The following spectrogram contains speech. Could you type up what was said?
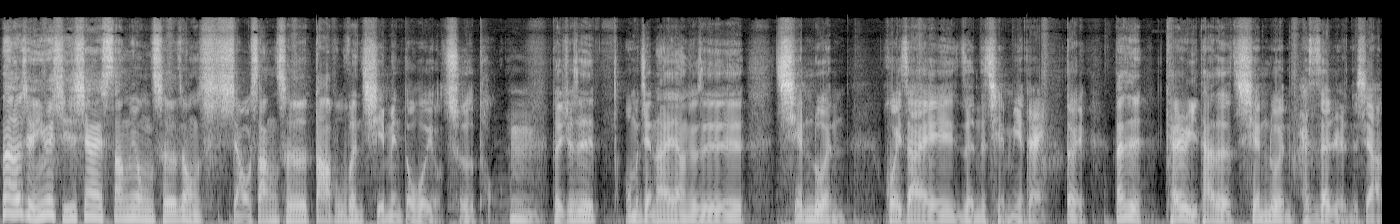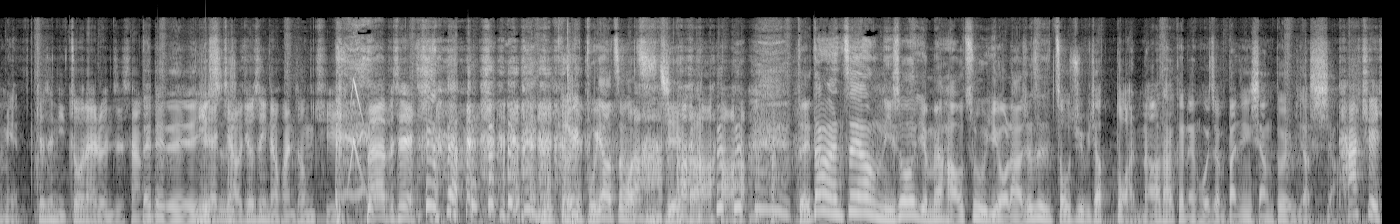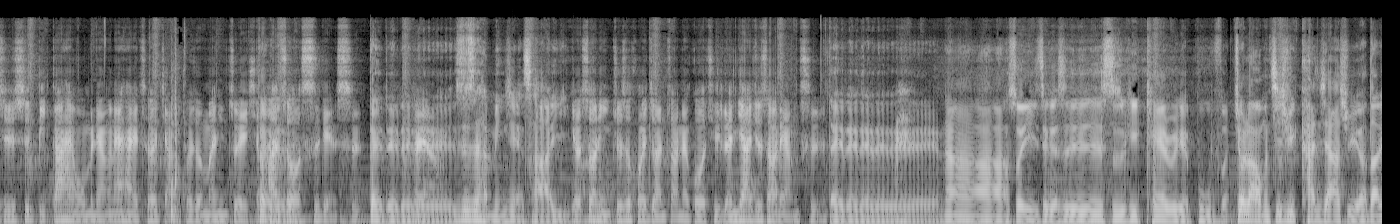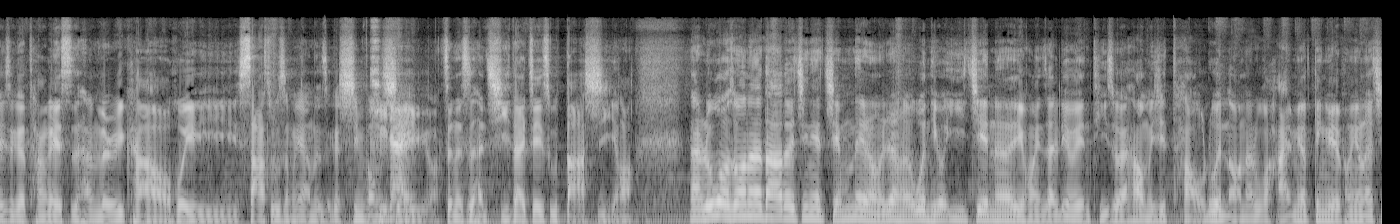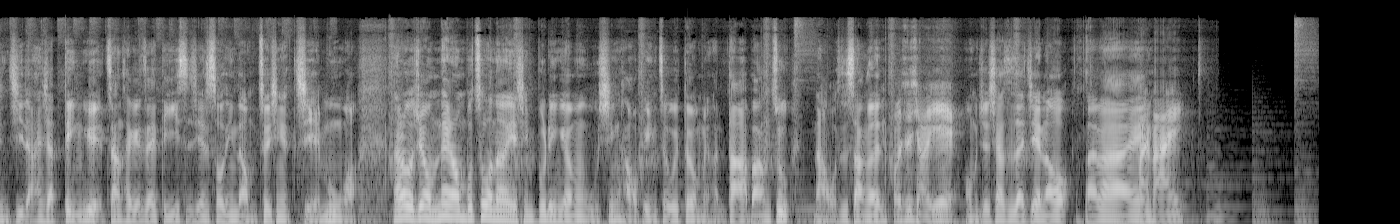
那而且因为其实现在商用车这种小商车，大部分前面都会有车头。嗯。对，就是我们简单来讲，就是前轮会在人的前面。对。对。但是 carry 它的前轮还是在人的下面，就是你坐在轮子上，对对对，你的脚就是你的缓冲区，啊不是，你可以不要这么直接啊。对，当然这样你说有没有好处？有啦，就是轴距比较短，然后它可能回转半径相对比较小。它确实是比刚才我们两个那台车讲的回转半径最小，它只有四点四。对对对对对，这是很明显的差异。有时候你就是回转转得过去，人家就是要两次。对对对对对对，那所以这个是 Suzuki Carry 的部分，就让我们继续看下去哦，到底这个 t o n S 和 Very Car 会杀出什么样的这个腥风血雨哦，真的是很期待这出大戏哦。那如果说呢，大家对今天的节目内容有任何问题或意见呢，也欢迎在留言提出来，和我们一起讨论哦。那如果还没有订阅的朋友呢，请记得按下订阅，这样才可以在第一时间收听到我们最新的节目哦。那如果觉得我们内容不错呢，也请不吝给我们五星好评，这会对我们有很大的帮助。那我是尚恩，我是小叶，我们就下次再见喽，拜拜，拜拜。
